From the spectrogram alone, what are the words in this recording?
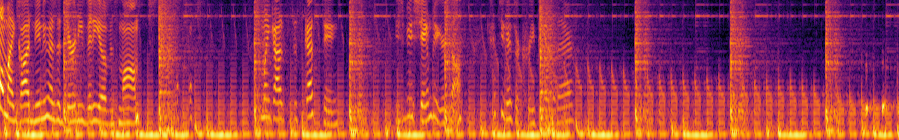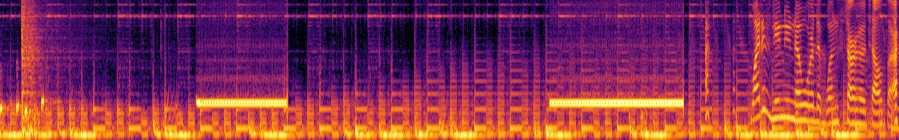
Oh my god, Nunu has a dirty video of his mom. oh my god, it's disgusting. You should be ashamed of yourself. God, you guys are creepy over there. Why does Nunu know where the one star hotels are?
